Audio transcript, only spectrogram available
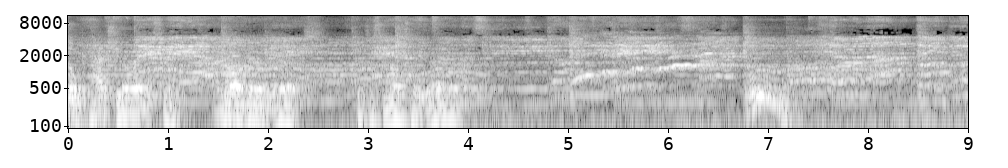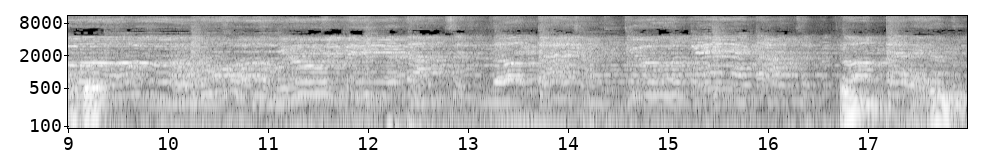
So catchy already too. I know a bit of the lyrics. Get to smell to the world. Ooh. Okay. Hey, hey.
